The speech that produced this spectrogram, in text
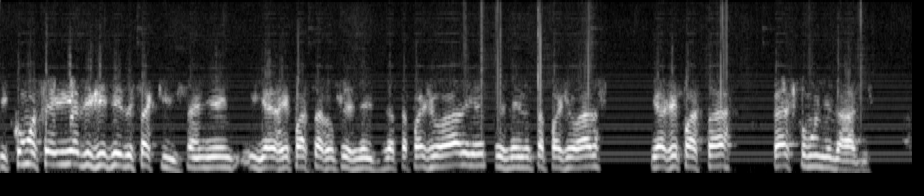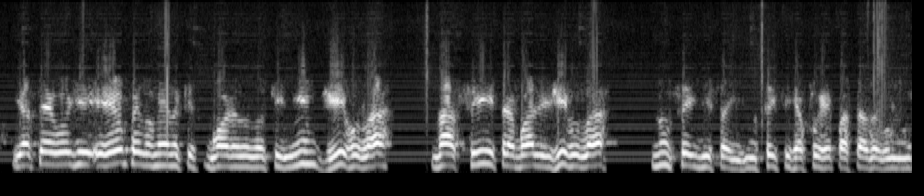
E como seria dividido isso aqui? Ele ia repassar para o presidente da Tapajoara e o presidente da Tapajoara ia repassar para as comunidades. E até hoje, eu, pelo menos, que moro no Quinim, vivo lá, nasci e trabalho e vivo lá, não sei disso aí. Não sei se já foi repassado algum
